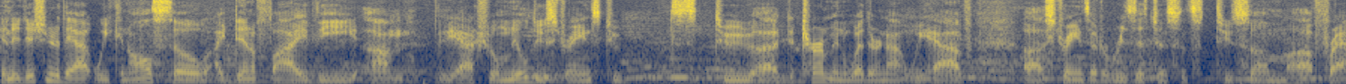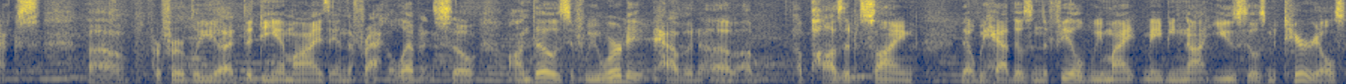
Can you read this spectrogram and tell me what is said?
In addition to that, we can also identify the, um, the actual mildew strains to to uh, determine whether or not we have uh, strains that are resistant to some uh, fracs, uh, preferably uh, the DMIs and the FRAC 11s. So on those, if we were to have an, a, a, positive sign that we had those in the field, we might maybe not use those materials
